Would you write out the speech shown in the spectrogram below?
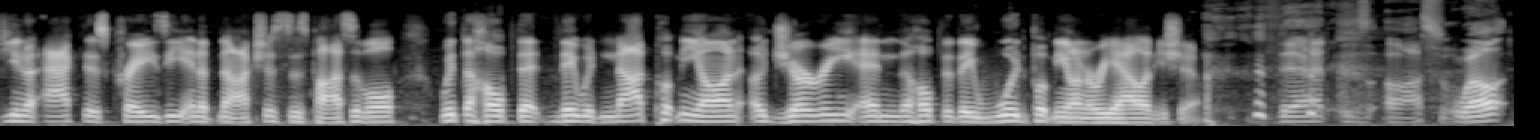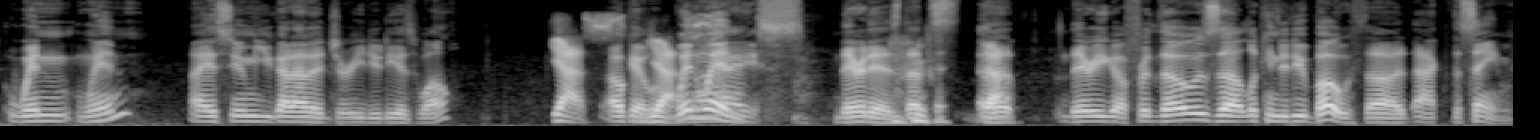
you know, act as crazy and obnoxious as possible, with the hope that they would not put me on a jury, and the hope that they would put me on a reality show. That is awesome. Well, win win. I assume you got out of jury duty as well. Yes. Okay, well, Yes. win-win. Nice. There it is. That's Yeah. uh, there you go. For those uh, looking to do both, uh, act the same.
